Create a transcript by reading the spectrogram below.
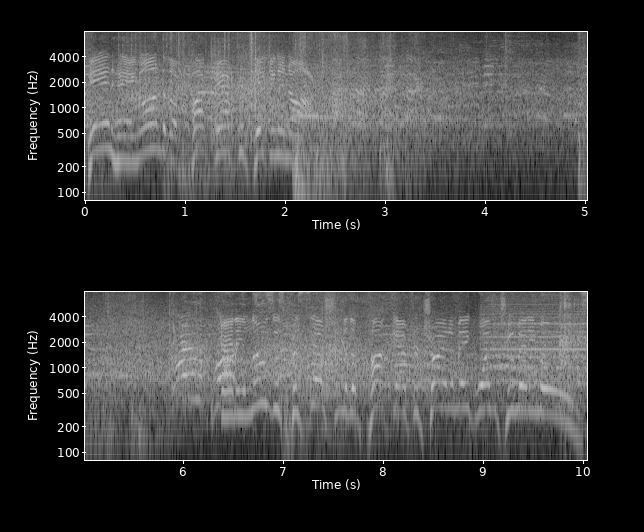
Can hang on to the puck after taking a knock. And he loses possession of the puck after trying to make one too many moves.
